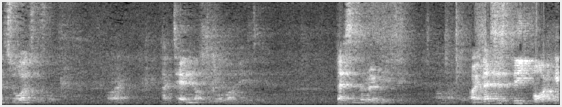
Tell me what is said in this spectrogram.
and so on and so forth. Alright? I tend not to go above 80. This is around 80. Alright, this is 340.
